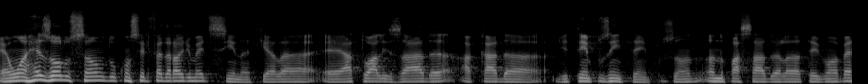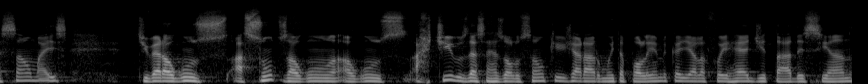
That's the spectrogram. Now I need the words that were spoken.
é uma resolução do Conselho Federal de Medicina, que ela é atualizada a cada de tempos em tempos. Ano, passado ela teve uma versão, mas tiveram alguns assuntos, algum, alguns artigos dessa resolução que geraram muita polêmica e ela foi reeditada esse ano,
